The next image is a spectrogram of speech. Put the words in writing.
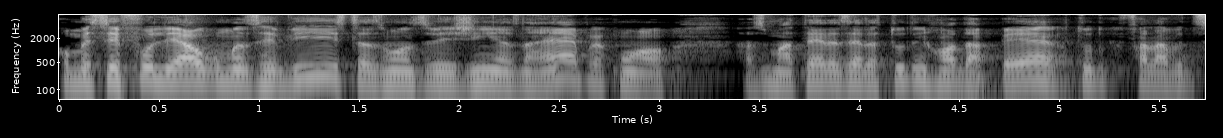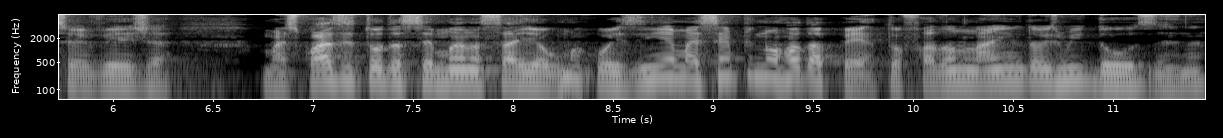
Comecei a folhear algumas revistas, umas vejinhas na época, com as matérias era tudo em rodapé, tudo que falava de cerveja. Mas quase toda semana saía alguma coisinha, mas sempre no rodapé. Estou falando lá em 2012, né?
